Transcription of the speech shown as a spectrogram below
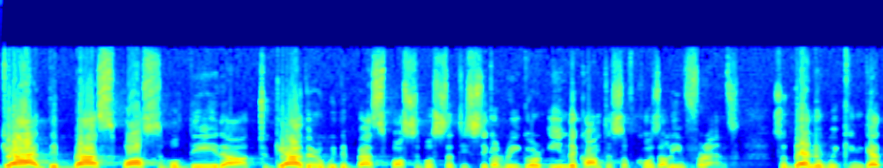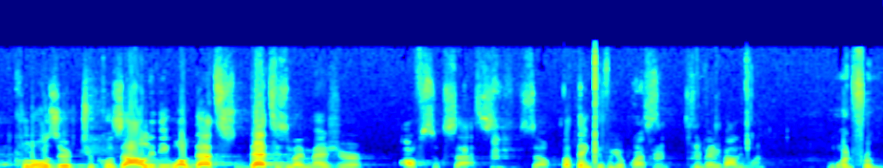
get the best possible data together with the best possible statistical rigor in the context of causal inference? So then we can get closer to causality. Well, that's, that is my measure of success. So, but thank you for your question. it's a very you. valid one. One from,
